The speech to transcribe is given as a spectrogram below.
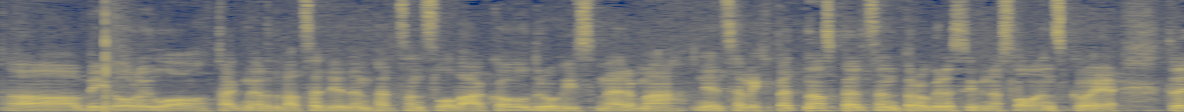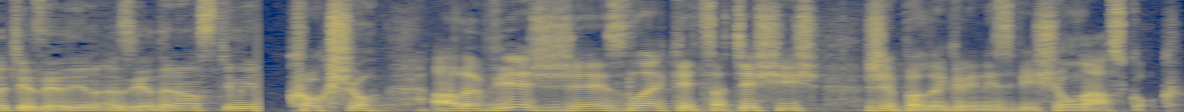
uh, by volilo takmer 21% Slovákov, druhý smer má necelých 15%, progresívne Slovensko je tretie s 11%. Kokšo, ale vieš, že je zlé, keď sa tešíš, že Pellegrini zvýšil náskok.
